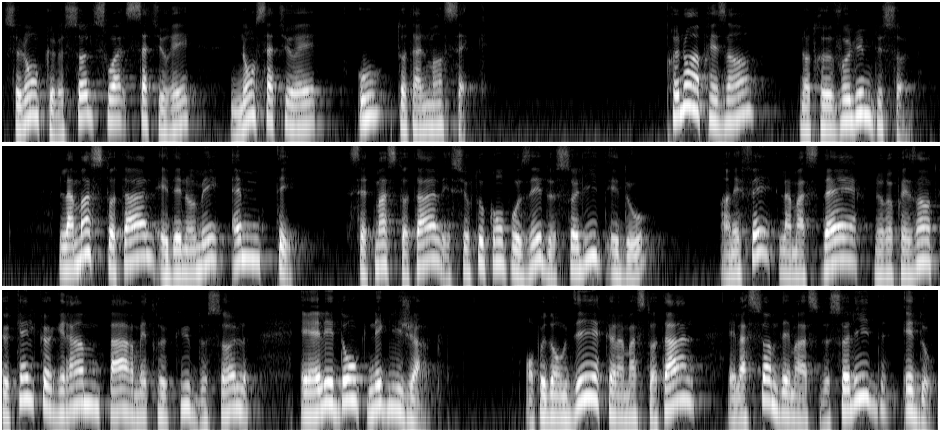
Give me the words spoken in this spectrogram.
selon que le sol soit saturé, non saturé ou totalement sec. Prenons à présent notre volume du sol. La masse totale est dénommée MT. Cette masse totale est surtout composée de solides et d'eau. En effet, la masse d'air ne représente que quelques grammes par mètre cube de sol et elle est donc négligeable. On peut donc dire que la masse totale est la somme des masses de solides et d'eau.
